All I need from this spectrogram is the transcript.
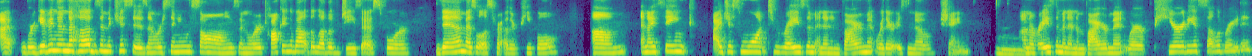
I, we're giving them the hugs and the kisses, and we're singing the songs, and we're talking about the love of Jesus for them as well as for other people. Um, and I think I just want to raise them in an environment where there is no shame. Mm. I want to raise them in an environment where purity is celebrated.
